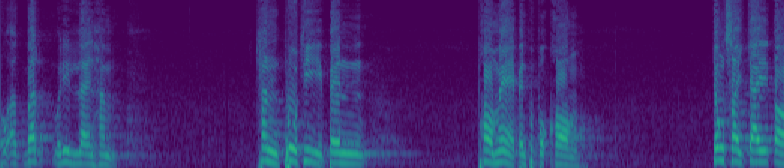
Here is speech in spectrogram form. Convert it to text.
ฮฺอักบัรวะลิลลาฮิลฮัมท่านผู้ที่เป็นพ่อแม่เป็นผู้ปกครอง จงใส่ใจต่อ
